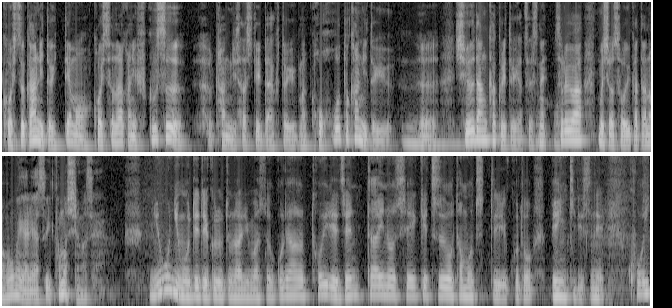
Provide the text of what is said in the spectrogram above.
個室管理といっても個室の中に複数管理させていただくという、まあ、コホート管理という、うん、集団隔離というやつですねそれはむしろそういう方の方がやりやすいかもしれません。尿にも出てくるとなりますとこれあのトイレ全体の清潔を保つっていうこと便器ですね。こういっ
